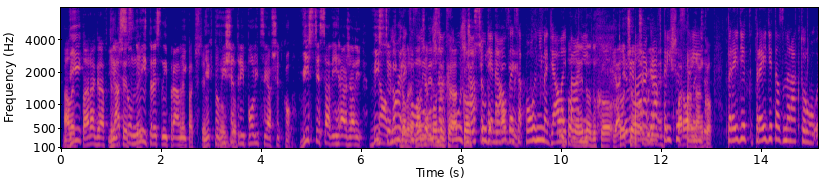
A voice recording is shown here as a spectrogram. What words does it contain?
Ale vy, paragraf Ja 363. som není trestný právnik. Prepačte. Nech to No, vyšetrí policia všetko. Vy ste sa vyhrážali, vy No, ste veci Dobre, môžem- môžem sú krátko? už na súde. Naozaj sa pohníme ďalej, Úplne páni. jednoducho. Ja to, čo... Paragraf budeme- 363. Danko. Prejde, prejde tá zmena, ktorú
